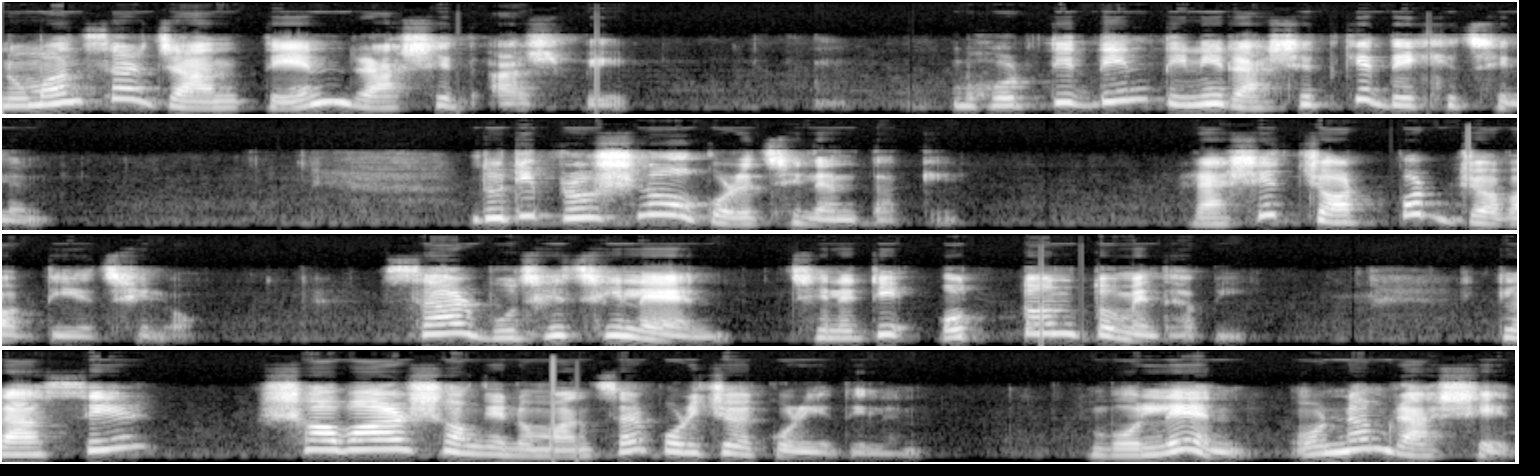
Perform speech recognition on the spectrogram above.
নোমান স্যার জানতেন রাশেদ আসবে। ভর্তির দিন তিনি রাশেদকে দেখেছিলেন। দুটি প্রশ্নও করেছিলেন তাকে। রাশেদ চটপট জবাব দিয়েছিল। স্যার বুঝেছিলেন, ছেলেটি অত্যন্ত মেধাবী। ক্লাসের সবার সঙ্গে নোমান স্যার পরিচয় করিয়ে দিলেন। বললেন, ওর নাম রাশেদ।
